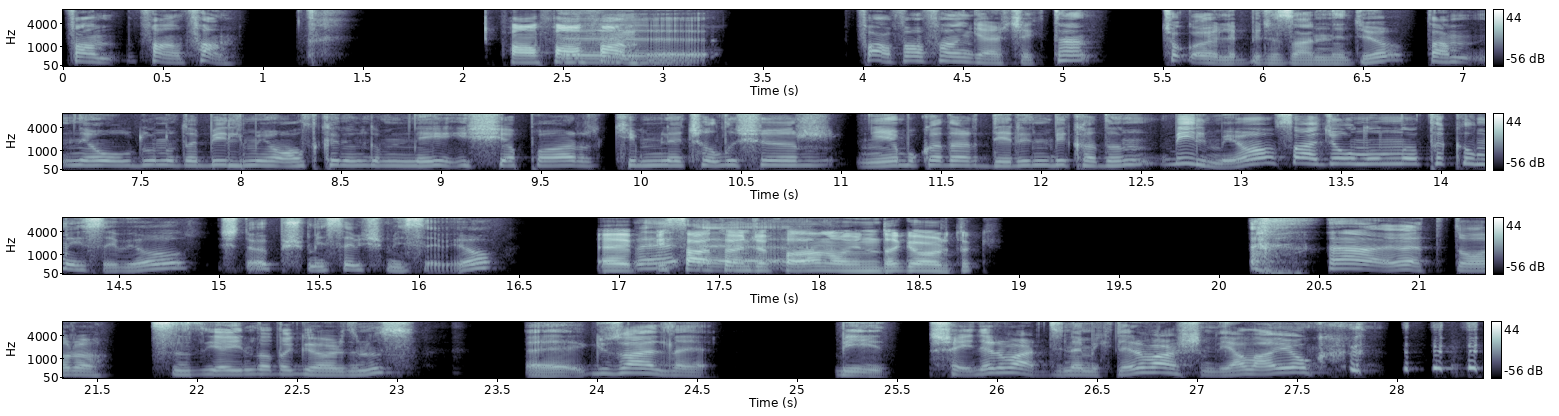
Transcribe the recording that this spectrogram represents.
fan fan fan. Fan fan fan. Ee, fan fan fan gerçekten. Çok öyle biri zannediyor. Tam ne olduğunu da bilmiyor. Alt Cunningham ne iş yapar, kimle çalışır, niye bu kadar derin bir kadın bilmiyor. Sadece onunla takılmayı seviyor. İşte öpüşmeyi, sevişmeyi seviyor. Evet, ve, bir saat önce eee, falan oyunda gördük. Ha evet doğru. Siz yayında da gördünüz. Ee, güzel de bir şeyleri var, dinamikleri var şimdi. Yalan yok.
